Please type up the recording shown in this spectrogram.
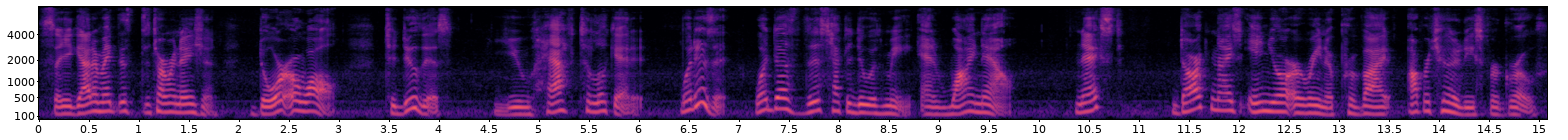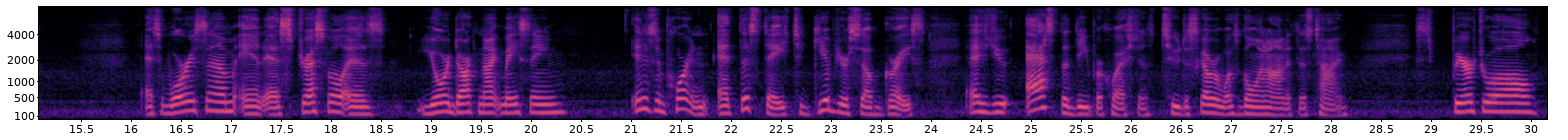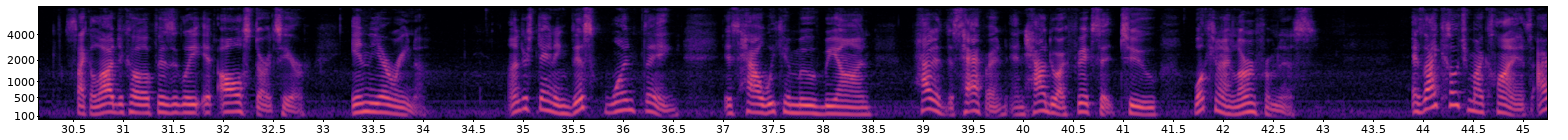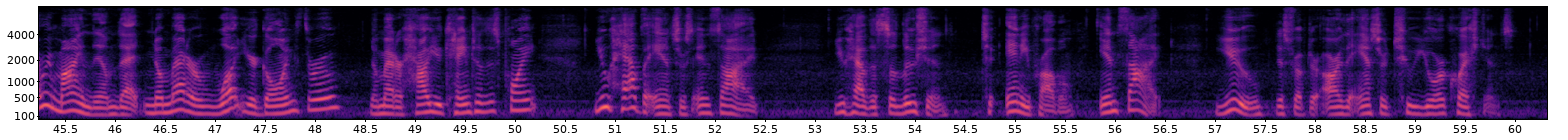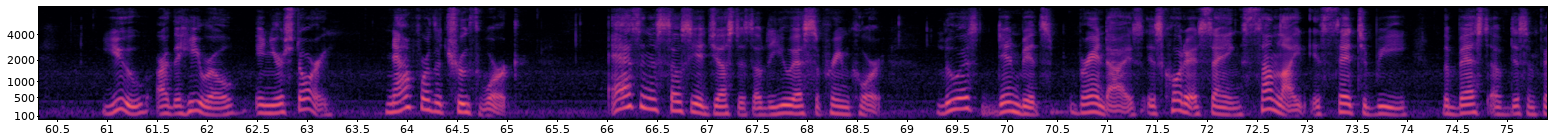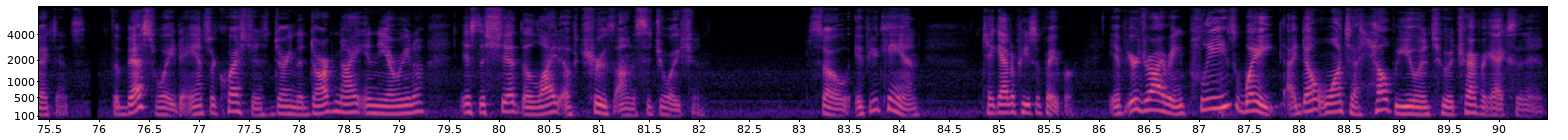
So you got to make this determination door or wall. To do this, you have to look at it. What is it? What does this have to do with me? And why now? Next, dark nights in your arena provide opportunities for growth. As worrisome and as stressful as your dark night may seem, it is important at this stage to give yourself grace as you ask the deeper questions to discover what's going on at this time. Spiritual, psychological, physically, it all starts here in the arena. Understanding this one thing is how we can move beyond how did this happen and how do I fix it to what can I learn from this? As I coach my clients, I remind them that no matter what you're going through, no matter how you came to this point, you have the answers inside. You have the solution to any problem inside. You, disruptor, are the answer to your questions. You are the hero in your story. Now for the truth work. As an Associate Justice of the U.S. Supreme Court, Louis Dembitz Brandeis is quoted as saying, Sunlight is said to be the best of disinfectants. The best way to answer questions during the dark night in the arena is to shed the light of truth on the situation. So, if you can, take out a piece of paper. If you're driving, please wait. I don't want to help you into a traffic accident.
